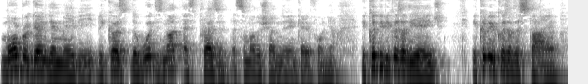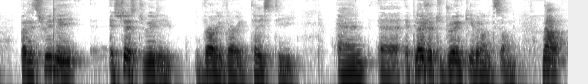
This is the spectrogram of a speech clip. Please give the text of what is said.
more Burgundian maybe because the wood is not as present as some other Chardonnay in California. It could be because of the age. It could be because of the style, but it's really, it's just really very, very tasty and uh, a pleasure to drink even on its own. Now,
